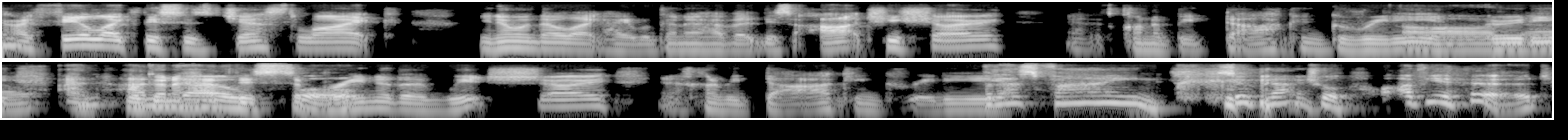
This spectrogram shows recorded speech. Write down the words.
Um, I feel like this is just like you know when they were like, "Hey, we're going to have a, this Archie show, and it's going to be dark and gritty Oh, and moody, no. and I- we're going to I have this but- Sabrina the Witch show, and it's going to be dark and gritty." But that's fine. Supernatural. Have you heard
